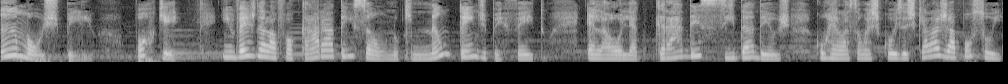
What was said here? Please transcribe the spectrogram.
ama o espelho. Por quê? Em vez dela focar a atenção no que não tem de perfeito, ela olha agradecida a Deus com relação às coisas que ela já possui.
